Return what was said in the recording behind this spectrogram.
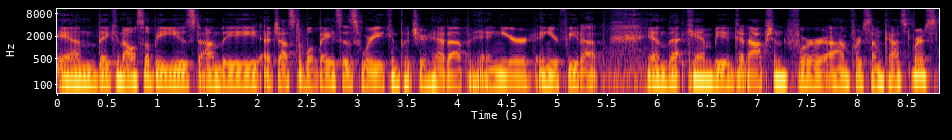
and they can also be used on the adjustable bases where you can put your head up and your and your feet up, and that can be a good option for for some customers.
